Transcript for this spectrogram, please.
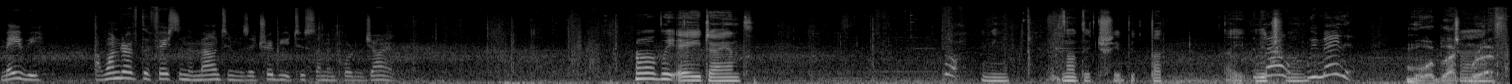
Maybe. I wonder if the face in the mountain was a tribute to some important giant. Probably a giant. I mean, not a tribute, but like The literal. bell! We made it! More black Giant. breath.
